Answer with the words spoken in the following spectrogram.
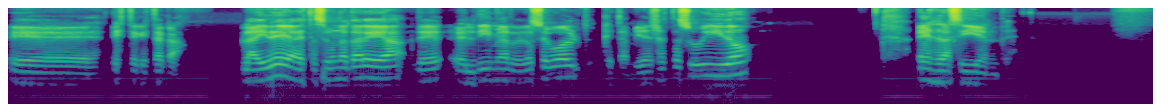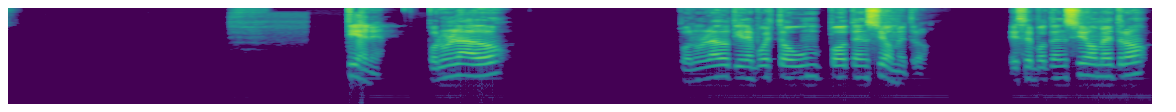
eh, este que está acá. La idea de esta segunda tarea del dimmer de 12 volt, que también ya está subido, es la siguiente. Tiene, por un lado, por un lado tiene puesto un potenciómetro. Ese potenciómetro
